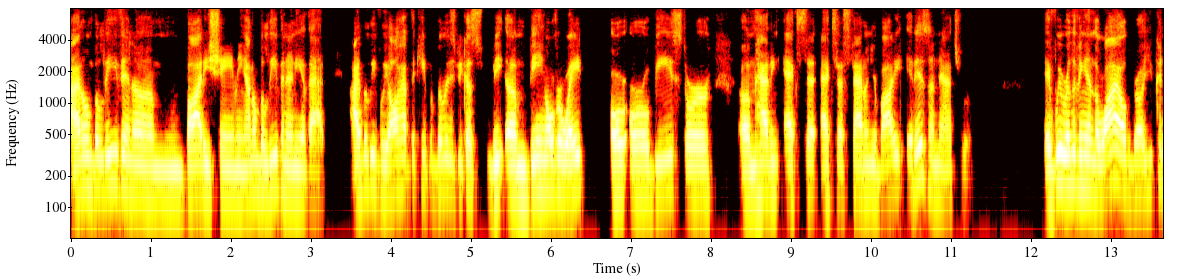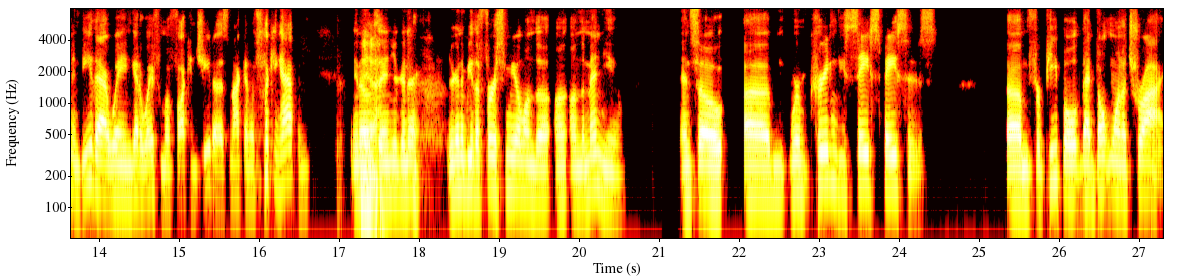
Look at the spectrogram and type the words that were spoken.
I don't believe in um, body shaming. I don't believe in any of that. I believe we all have the capabilities because be, um, being overweight or, or obese or um, having excess, excess fat on your body, it is unnatural. If we were living in the wild, bro, you couldn't be that way and get away from a fucking cheetah. It's not gonna fucking happen. You know yeah. what I'm saying? You're gonna you're gonna be the first meal on the on, on the menu. And so um, we're creating these safe spaces um, for people that don't want to try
